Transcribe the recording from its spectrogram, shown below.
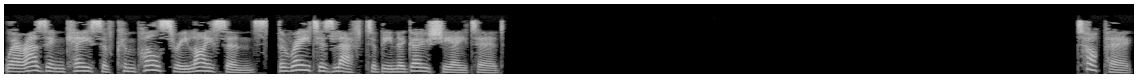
whereas in case of compulsory license, the rate is left to be negotiated. Topic:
